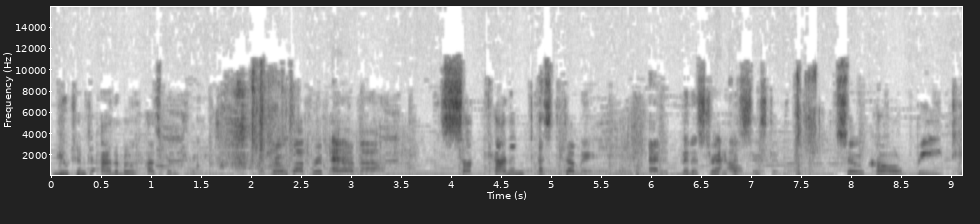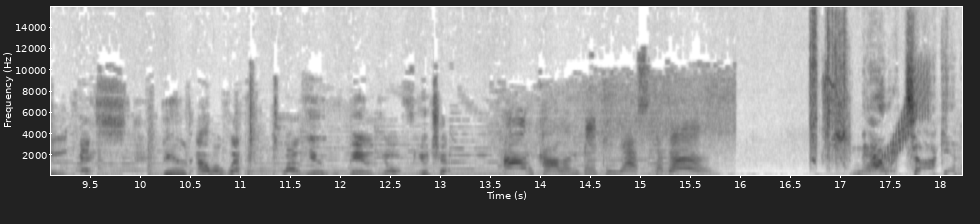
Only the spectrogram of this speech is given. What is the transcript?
mutant animal husbandry, robot repairman, suck cannon test dummy, and administrative Ow. assistant. So call BTS. Build our weapons while you build your future. I'm calling BTS today. Now we're talking.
